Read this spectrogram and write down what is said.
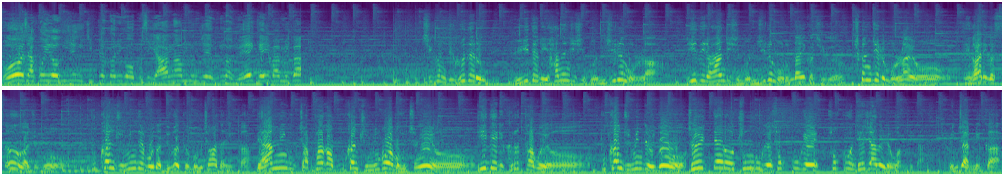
뭐 자꾸 여기저기 집적거리고 무슨 양안 문제 우리가 왜 개입합니까? 지금 그들은 너희들이 하는 짓이 뭔지를 몰라. 니들이 하는 짓이 뭔지를 모른다니까 지금. 천지를 몰라요. 대가리가 썩어가지고. 북한 주민들보다 너가 더 멍청하다니까? 대한민국 좌파가 북한 주민보다 멍청해요. 니들이 그렇다고요. 북한 주민들도 절대로 중국의 속국에 속국은 되지 않으려고 합니다. 왠지 압니까?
